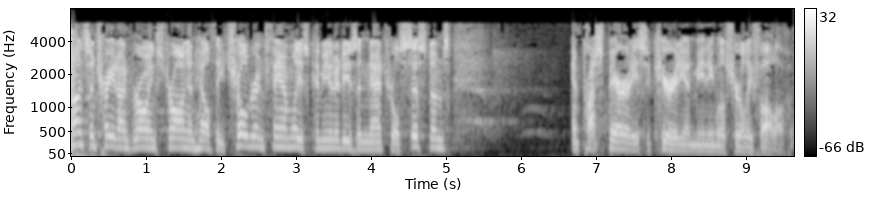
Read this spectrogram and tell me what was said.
Concentrate on growing strong and healthy children, families, communities, and natural systems, and prosperity, security, and meaning will surely follow.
